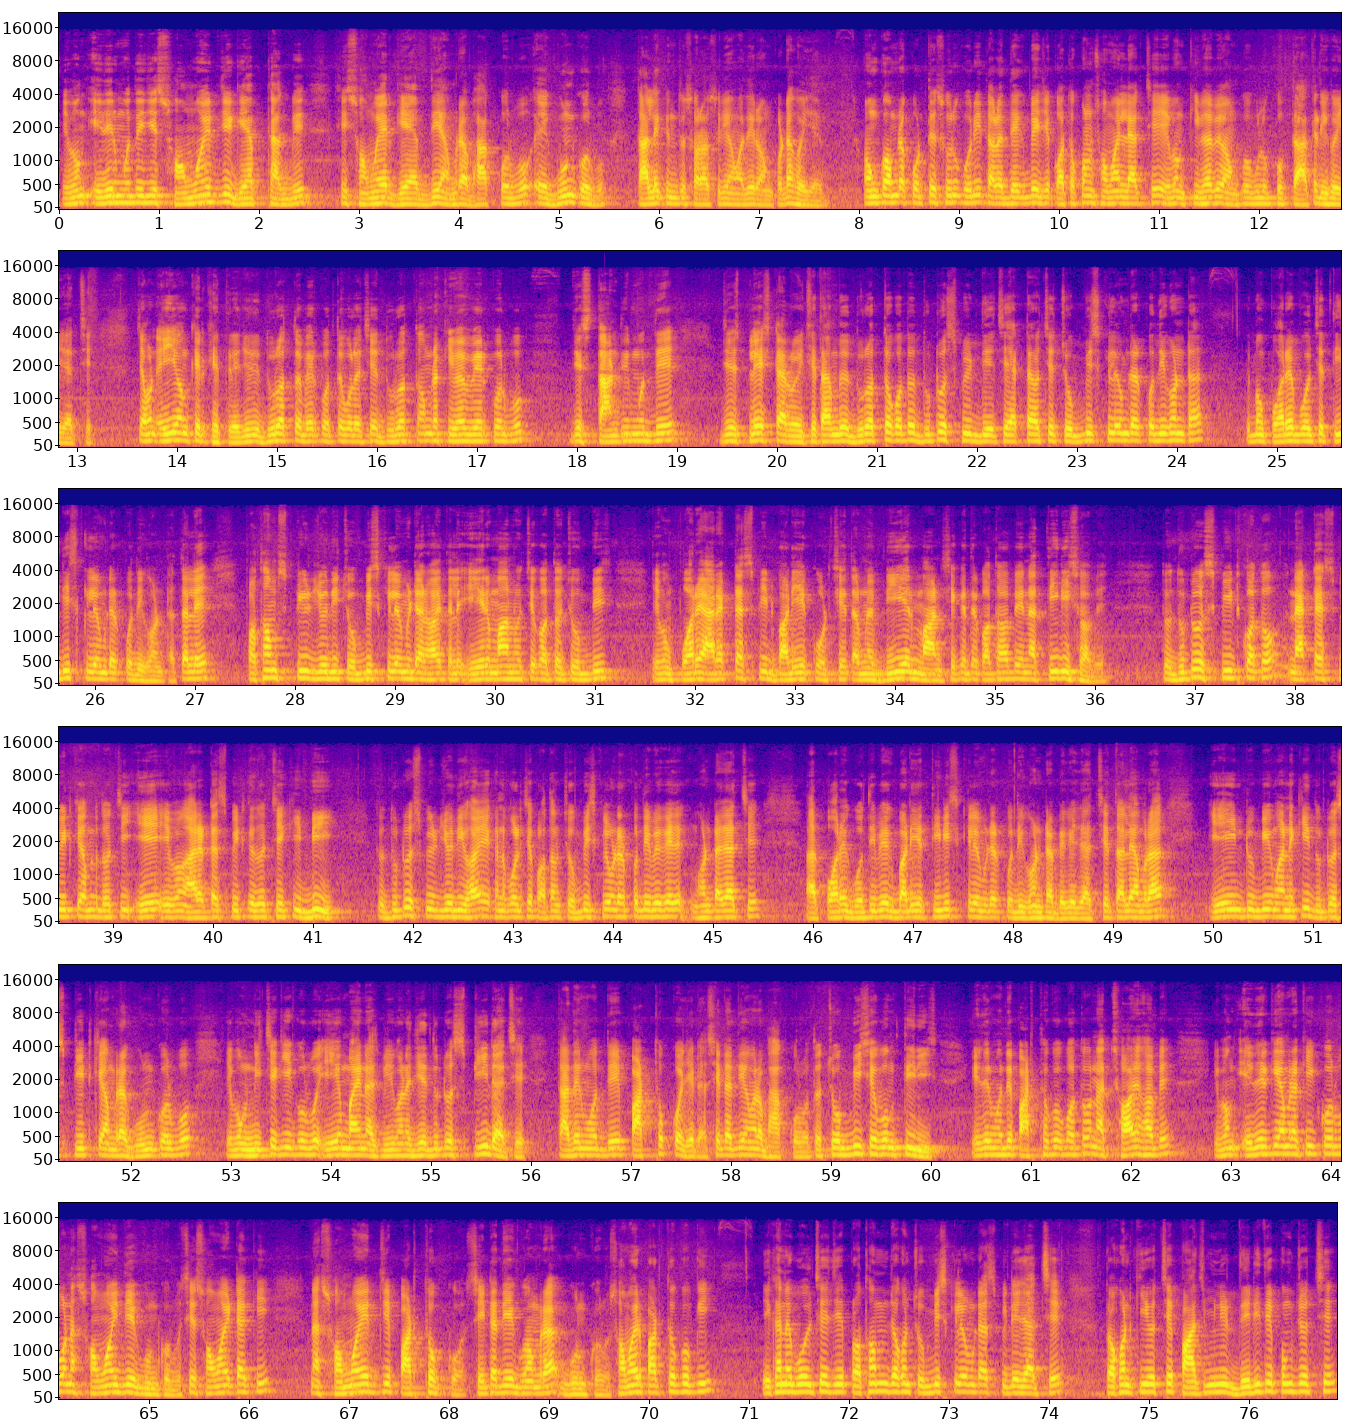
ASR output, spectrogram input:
এবং এদের মধ্যে যে সময়ের যে গ্যাপ থাকবে, সেই সময়ের গ্যাপ দিয়ে আমরা ভাগ করব, এ গুণ করব, তাহলে কিন্তু সরাসরি আমাদের অঙ্কটা হয়ে যাবে। অঙ্ক আমরা করতে শুরু করি, তাহলে দেখবে যে কতক্ষণ সময় লাগছে এবং কীভাবে অঙ্কগুলো খুব তাড়াতাড়ি হয়ে যাচ্ছে। যেমন এই অঙ্কের ক্ষেত্রে যদি দূরত্ব বের করতে বলেছে, দূরত্ব আমরা কীভাবে বের করব? যে স্থানটির মধ্যে যে প্লেসটা রয়েছে, তার মধ্যে দূরত্ব কত? দুটো স্পিড দিয়েছে, একটা হচ্ছে চব্বিশ কিলোমিটার প্রতি ঘণ্টা এবং পরে বলছে তিরিশ কিলোমিটার প্রতি ঘণ্টা। তাহলে প্রথম স্পিড যদি চব্বিশ কিলোমিটার হয়, তাহলে এর মান হচ্ছে কত? চব্বিশ। এবং পরে আরেকটা স্পিড বাড়িয়ে করছে, তার মানে বি এর মান, সেক্ষেত্রে কত হবে? না, তিরিশ হবে। তো দুটো স্পিড কত? না, একটা স্পিডকে আমরা ধরছি এ এবং আরেকটা স্পিডকে ধরছে কি বি তো দুটো স্পিড যদি হয়, এখানে বলছে প্রথম চব্বিশ কিলোমিটার প্রতি বেগে ঘণ্টা যাচ্ছে, আর পরে গতিবেগ বাড়িয়ে তিরিশ কিলোমিটার প্রতি ঘণ্টা বেগে যাচ্ছে। তাহলে আমরা এ ইন্টু বি মানে কি? দুটো স্পিডকে আমরা গুণ করব এবং নিচে কি করব? এ মাইনাস বি মানে যে দুটো স্পিড আছে, তাদের মধ্যে পার্থক্য যেটা, সেটা দিয়ে আমরা ভাগ করব। তো চব্বিশ এবং তিরিশ, এদের মধ্যে পার্থক্য কত? না ছয় হবে। এবং এদেরকে আমরা কি করব? না সময় দিয়ে গুণ করব। সে সময়টা কি? না সময়ের যে পার্থক্য, সেটা দিয়ে আমরা গুণ করব। সময়ের পার্থক্য কি? এখানে বলছে যে প্রথম যখন চব্বিশ কিলোমিটার স্পিডে যাচ্ছে, তখন কি হচ্ছে? পাঁচ মিনিট দেরিতে পৌঁছচ্ছে।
